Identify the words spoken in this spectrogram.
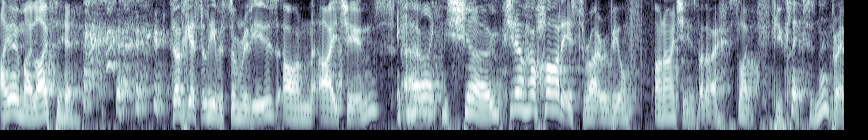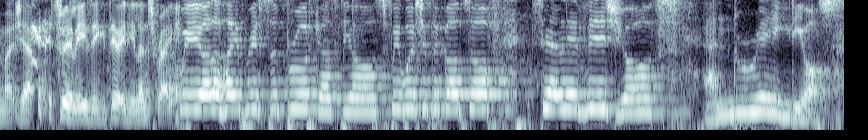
I owe my life to him. Don't forget to leave us some reviews on iTunes. If you Um, like the show, do you know how hard it is to write a review on, on iTunes? By the way, it's like a few clicks, isn't it? pretty much. Yeah, it's really easy. You can do it in your lunch break. We are the high priests of broadcasters. We worship the gods of televisions and radios,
